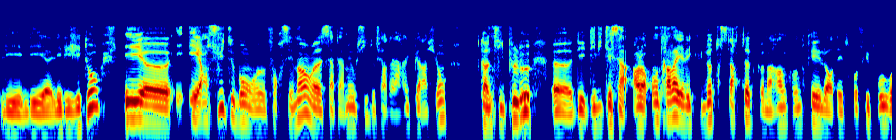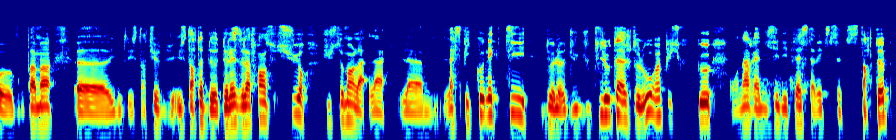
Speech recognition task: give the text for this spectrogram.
les, végétaux. Et, ensuite, forcément, ça permet aussi de faire de la récupération quand il pleut, euh, d'éviter ça. Alors, on travaille avec une autre start-up qu'on a rencontrée lors des Trophées Pro euh, Groupama, euh, une start-up, de, l'Est de la France, sur justement l'aspect connecté de du, pilotage de l'eau, hein, puisque on a réalisé des tests avec cette start-up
